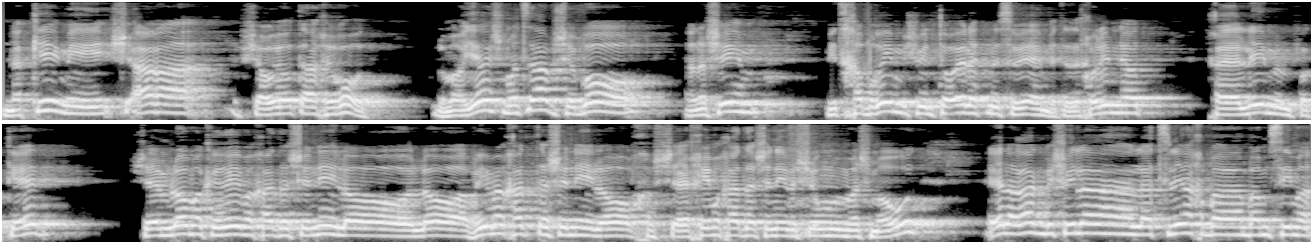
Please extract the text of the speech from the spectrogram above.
נקי משאר האפשרויות האחרות. כלומר יש מצב שבו אנשים מתחברים בשביל תועלת מסוימת, אז יכולים להיות חיילים ומפקד שהם לא מכירים אחד את השני, לא, לא אוהבים אחד את השני, לא שייכים אחד לשני בשום משמעות, אלא רק בשביל להצליח במשימה.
